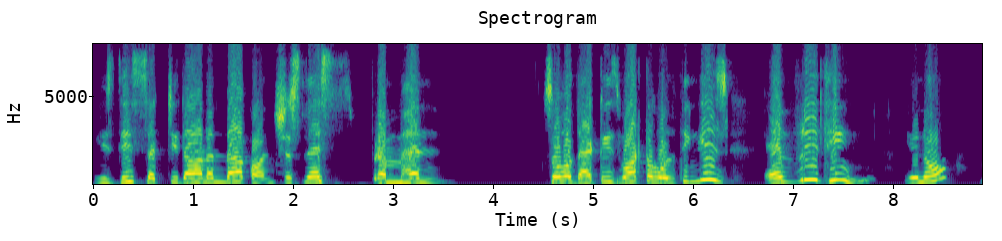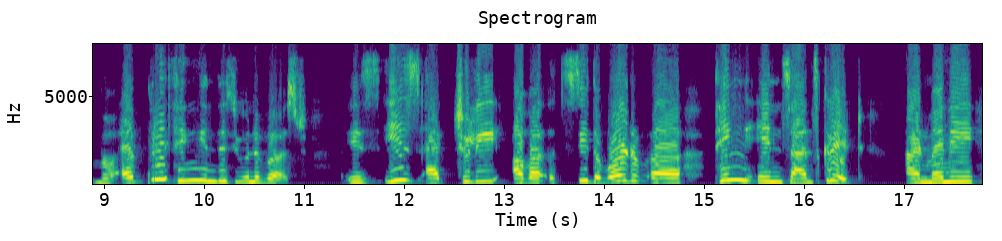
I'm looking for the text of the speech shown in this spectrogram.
is this Satchidananda consciousness Brahman. So that is what the whole thing is. Everything, you know, everything in this universe is is actually our see the word uh, thing in Sanskrit and many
